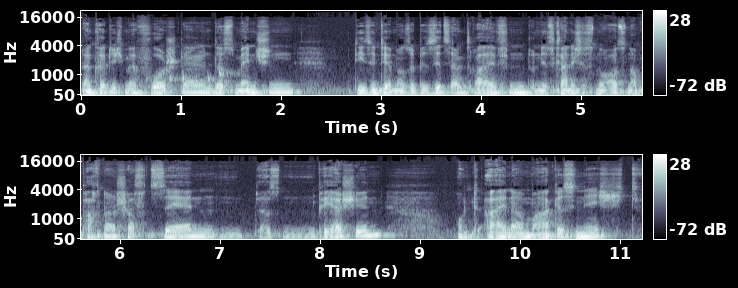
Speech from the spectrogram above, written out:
Dann könnte ich mir vorstellen, dass Menschen, die sind ja immer so besitzergreifend und jetzt kann ich das nur aus einer Partnerschaft sehen, das ist ein Pärchen und einer mag es nicht,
